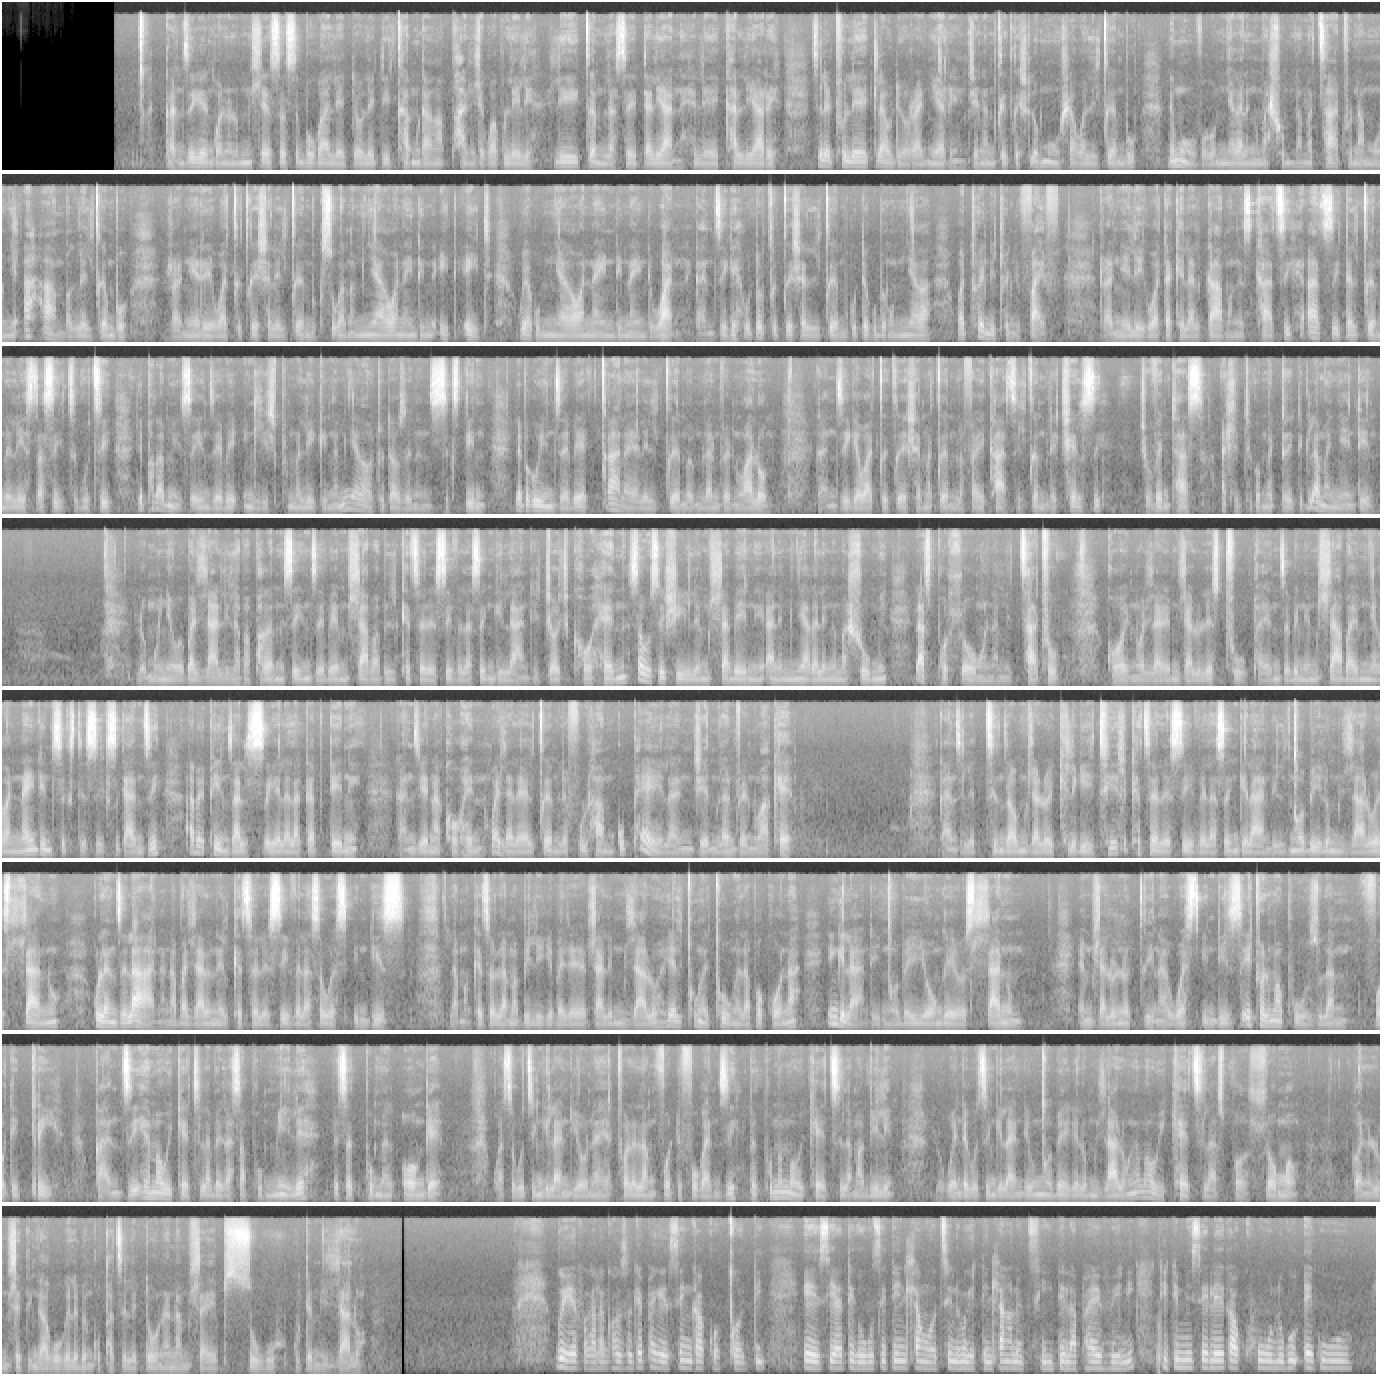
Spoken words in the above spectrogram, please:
kanti-ke ngwanolumhle sesibuka leto letichamuka ngaphandle kwakuleli licembu lasetaliyane lecagliari selethule claudio ranieri njengemcicishi lomusha kwaleli cembu ngemuva komnyaka lengamashumi lamathathu namunye ahamba kuleli cembu ranieri wacicisha leli cembu kusuka ngemnyaka wa-1988 kuya kumnyaka wa-1991 kanti-ke utocicisha leli cembu kude kube ngomnyaka wa-2025 ranieri watakhela ligama ngesikhathi asita licembu lelesta ukuthi liphakamise inzebe ye-english premier league ngeminyaka wa 2016 lebe kuyindzebe yekucala yaleli cembu emlandweni walo kanzi-ke wacecesha amacembu lafaka ikhasi licembu le-chelsea juventus atletico madrid kulamanyenti lo munye wabadlali labaphakamise inzebe emhlaba belikhethe lesive lasengilandi george cohen sewusishiyile emhlabeni aneminyaka lengemashumi lasiphohlongo namithathu cohen wadlala imidlalo lesithupha enzebeni emhlaba eminyaka ka-1966 kanzi abephinze alisekela lakapteni kanzi yena cohen wadlalela licembu lefulham kuphela nje emlandweni wakhe kanti letitsinza umdlalo wekhilikithi likhetselo lesive lasengilandi lincobile umdlalo wesihlanu kulandzelana nabadlala nelikhetselo lesive lasewest west indies makhetho lamabili-ke bedlala imidlalo yelichungechunge lapho khona ingilandi incobe yonke yosihlanu emdlalweni ogcina west indies ithole amaphuzu lang-43 kanti ema-wicket labekasaphumile bese kuphume onke kwasekuthi ingilandi yona yathola la ngu-44 kanzi bekuphuma ama-wickets lamabili lokwenta ukuthi ingilandi unqobeke lo mdlalo ngama-wickets lasiphohlongo kona lo mhle tingako-ke lebenguphathele tona namhla ebusuku kude midlalo kuyevakala ngkhozo kepha-ke singagocodi um eh, siyati-ke ukuthi tinhlangothi noma-ke tinhlangano thite lapha eveni titimisele kakhulu eh,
